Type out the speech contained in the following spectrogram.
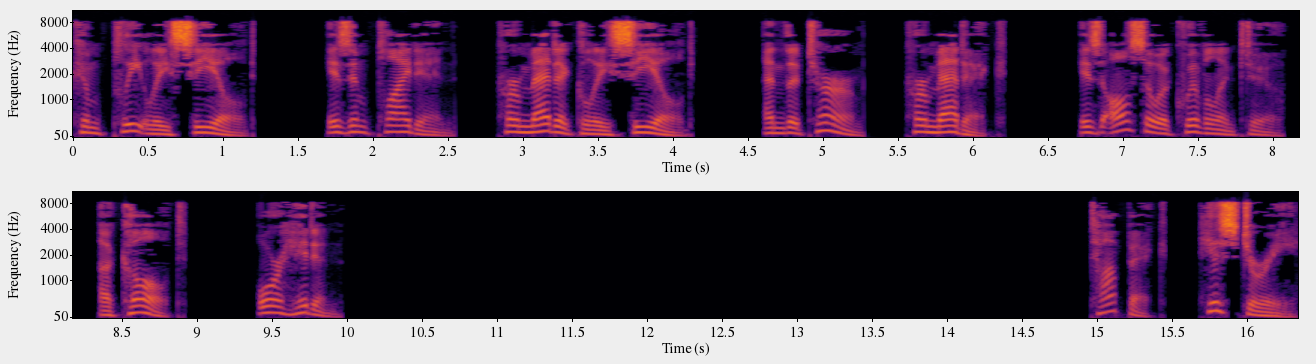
"'completely sealed' is implied in hermetically sealed, and the term hermetic is also equivalent to occult or hidden. Topic: History.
